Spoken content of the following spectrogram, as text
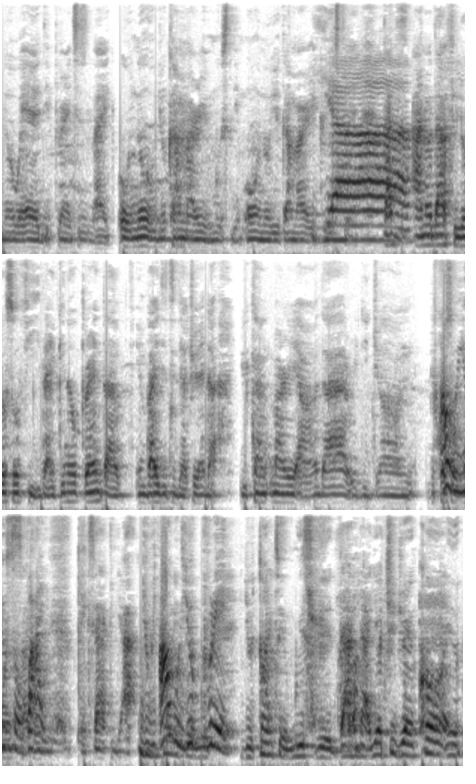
You know, where the parents is like, oh no, you can't marry a Muslim. Oh no, you can't marry a Christian. Yeah. That's another philosophy. Like you know, parents have invited to their children that you can't marry another religion. Because How will you survive? Exactly. Ah, You How will you pray? you turn to a Muslim, that, that your children call, you know,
